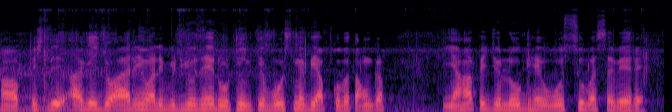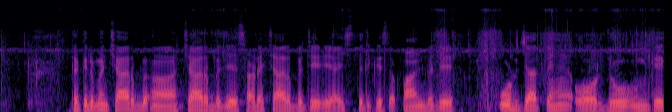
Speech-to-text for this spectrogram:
हाँ पिछले आगे जो आ रही वाली वीडियोज़ है रूटीन के, वो उसमें भी आपको बताऊँगा यहाँ पे जो लोग हैं, वो सुबह सवेरे तकरीबन चार, ब- चार बजे, साढ़े चार बजे या इस तरीके से पाँच बजे उठ जाते हैं और जो उनके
